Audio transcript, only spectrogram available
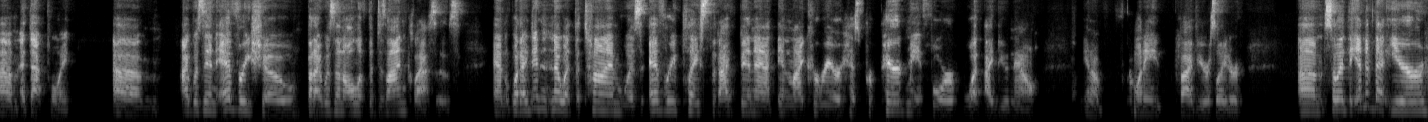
um, at that point. Um, I was in every show, but I was in all of the design classes. And what I didn't know at the time was every place that I've been at in my career has prepared me for what I do now, you know, 25 years later. Um, so at the end of that year,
